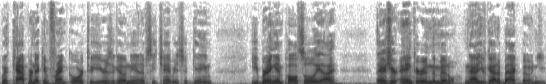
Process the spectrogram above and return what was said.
with Kaepernick and Frank Gore two years ago in the NFC Championship game. You bring in Paul Soliai, there's your anchor in the middle. Now you've got a backbone. You,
